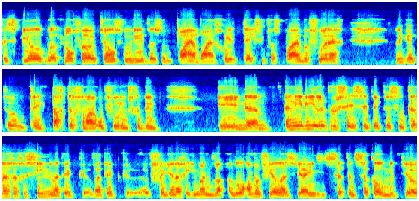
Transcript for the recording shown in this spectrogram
gespeel ook nog vir Charles Fourie. Dit was 'n baie baie goeie teks ek was baie bevoorreg en ek het omtrent 80 van daai opvoerings gedoen. En um, in hierdie hele proses het ek 'n sielkundige gesien wat ek wat ek vir enige iemand wil aanbeveel as jy sit en sukkel met jou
